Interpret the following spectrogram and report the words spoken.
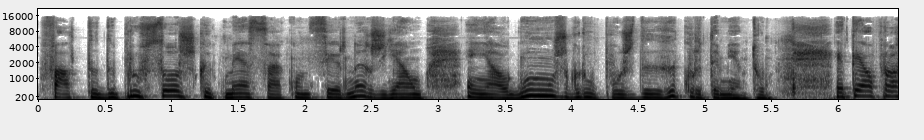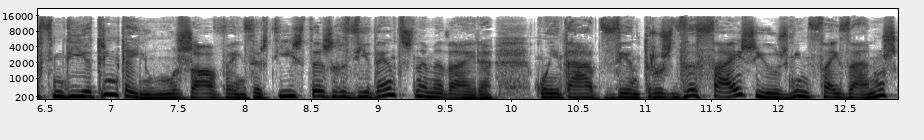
falta de professores que começa a acontecer na região em alguns grupos de recrutamento. Até ao próximo dia 31, os jovens artistas residentes na Madeira, com idades entre os 16 e os 26 anos,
